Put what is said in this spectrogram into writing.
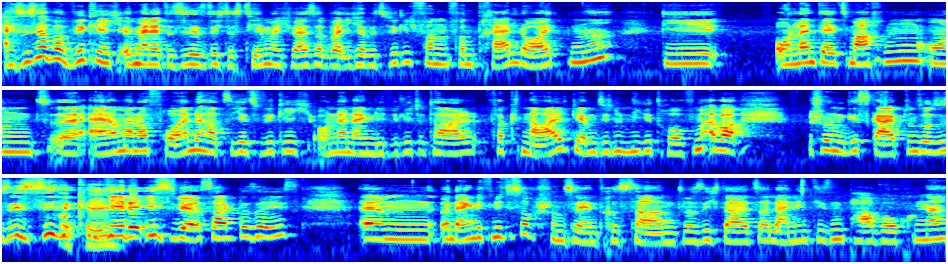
Es ist aber wirklich, ich meine, das ist jetzt nicht das Thema, ich weiß, aber ich habe jetzt wirklich von, von drei Leuten, die Online-Dates machen und äh, einer meiner Freunde hat sich jetzt wirklich online eigentlich wirklich total verknallt. Die haben sich noch nie getroffen, aber schon geskypt und so. Es ist, Okay. jeder ist, wer er sagt, dass er ist. Ähm, und eigentlich finde ich das auch schon sehr interessant, was ich da jetzt allein in diesen paar Wochen äh,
